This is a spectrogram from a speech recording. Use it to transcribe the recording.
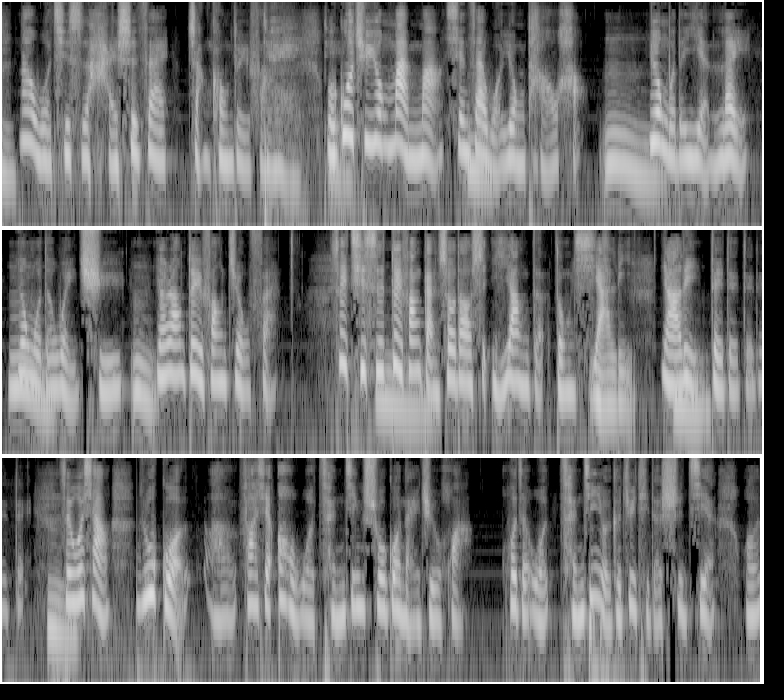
嗯、那我其实还是在掌控对方。对，我过去用谩骂，现在我用讨好。嗯，用我的眼泪，嗯、用我的委屈，嗯，要让对方就范。所以其实对方感受到是一样的东西，压力，压力，对对对对对。嗯、所以我想，如果啊、呃、发现哦，我曾经说过哪一句话，或者我曾经有一个具体的事件，我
